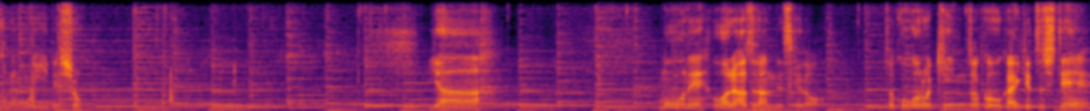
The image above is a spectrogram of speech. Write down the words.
これもいいでしょいやもうね終わるはずなんですけどここの金属を解決して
